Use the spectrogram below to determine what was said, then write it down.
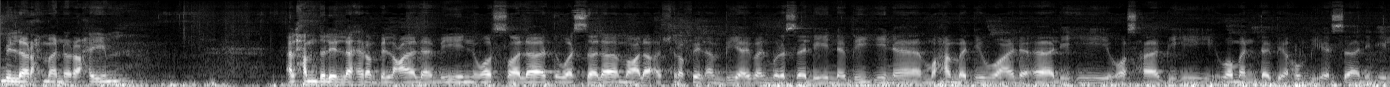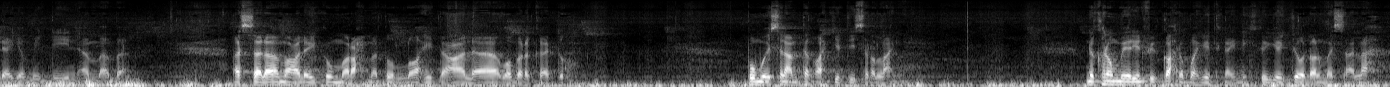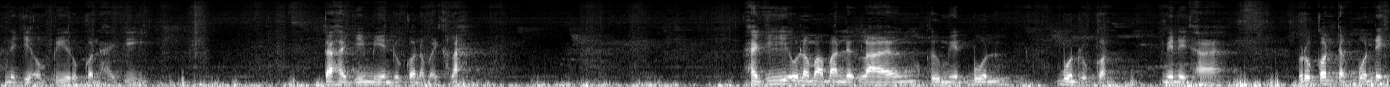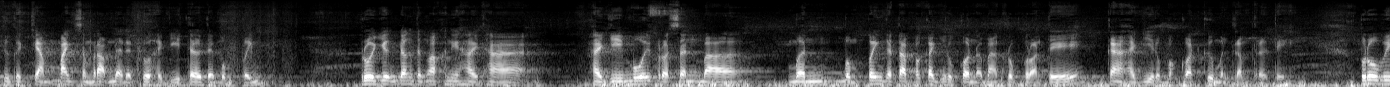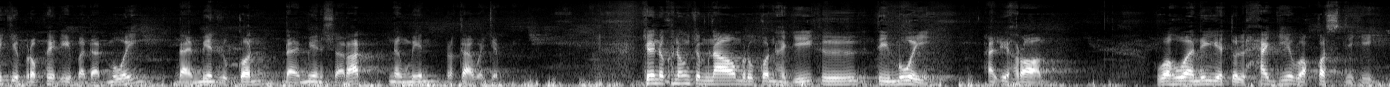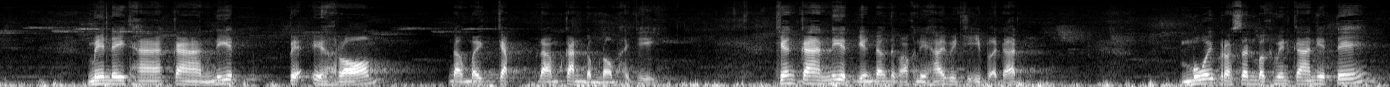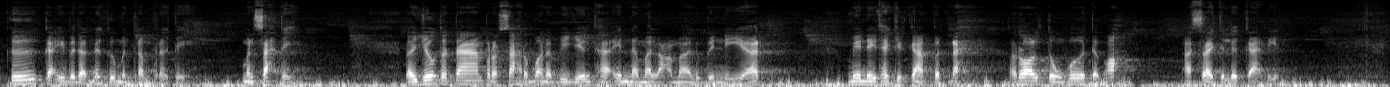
Bismillahirrahmanirrahim. Alhamdulillahirabbil alamin wassalatu wassalamu ala asyrafil anbiya wal mursalin nabiyyina Muhammadin wa ala alihi washabihi wa man tabi'ahum bi ihsanin ila yaumiddin amma ba'd. Assalamualaikum warahmatullahi taala wabarakatuh. Pemuda Islam tengah kita serlang. នៅក្នុងមេរៀនហ្វីកោះរបស់យើងថ្ងៃនេះគឺយើងចូលដល់មសាឡានិយាយអំពីរុគុនហាជីតើហាជីមានរុគុនអ្វីខ្លះហាជីអ៊ុលម៉ាបានលើកឡើងគឺមាន4 4រុគុនមានន័យថារុគុនទាំង4នេះគឺក៏ចាំបាច់សម្រាប់អ្នកដែលធ្វើហាជីត្រូវតែបំពេញព្រោះយើងដឹងទាំងអស់គ្នាហើយថាហាជីមួយប្រសិនបើ មិនបំពេញកតបកិច្ចរុគុនឲ្យបានគ្រប់គ្រាន់ទេ ការហាជីរបស់គាត់គឺមិនត្រឹមត្រូវទេព្រោះវាជាប្រភេទអ៊ីបាដាតមួយ ដែលមានរុគុនដែលមានសារ៉ាត់និងមានប្រការវ៉ាជីបចឹងនៅក្នុងចំណោមរុគុនហាជីគឺទី1អលអ៊ីហ្រាមវ៉ាហ៊ូនីយតុលហាជីវ៉ាកស្ទីហ៊ីមានន័យថាការនៀតពាក់អ៊ីហ្រាមដើម្បីចាប់ដើមកាន់ដំណំហាជី ចឹងការនៀតយើងដឹងទាំងអស់គ្នាហើយវាជាអ៊ីបាដាតមួយប្រសិនបើគ្មានការនៀតទេ គឺការអ៊ីបាដាតនេះគឺមិនត្រឹមត្រូវទេមិនសះទេដោយយោងទៅតាមប្រសាសន៍របស់នប៊ីយើងថាអ៊ីនណាម៉ាល់អាម៉ាលូប៊ីនីយ៉ាតមានន័យថាជាការពិតណាស់រាល់ទង្វើទាំងអស់អាស្រ័យទៅលើការនៀត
